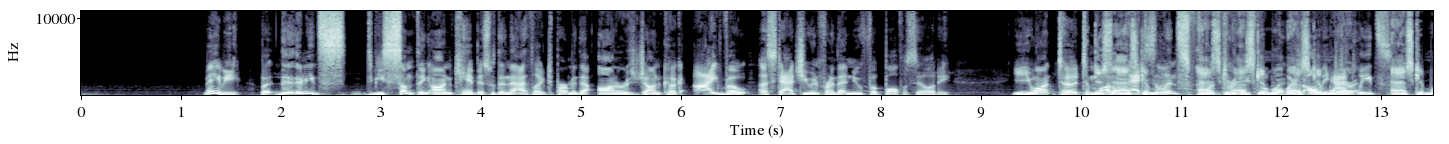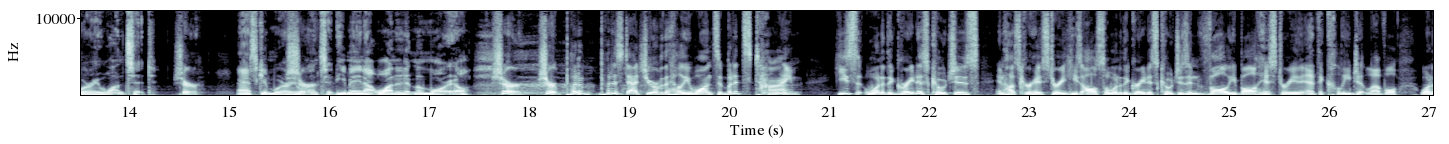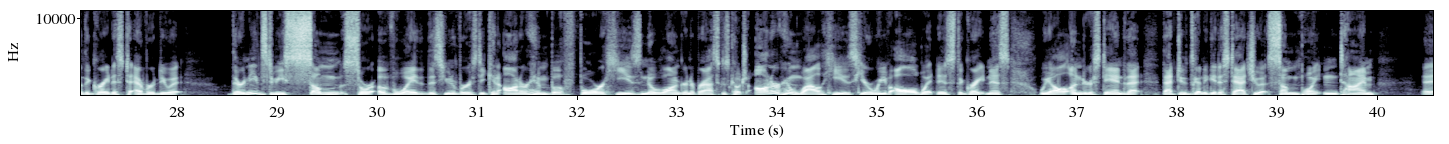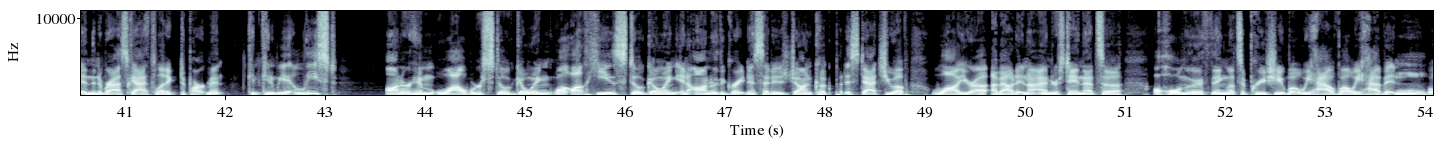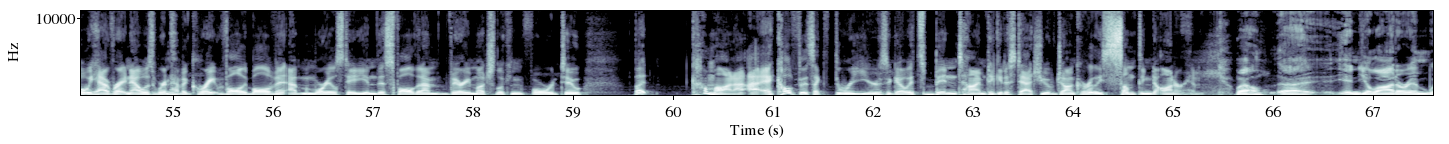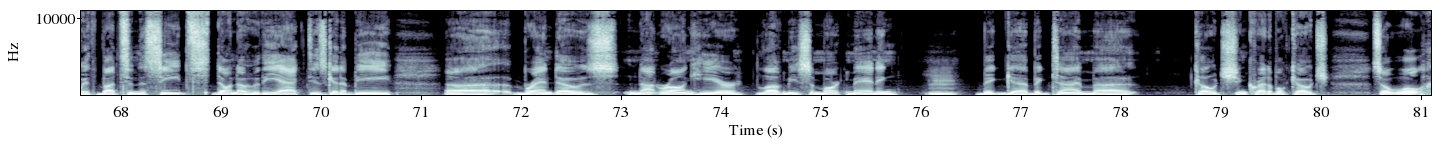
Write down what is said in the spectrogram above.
Maybe. But there, there, needs to be something on campus within the athletic department that honors John Cook. I vote a statue in front of that new football facility. You want to, to model excellence him, for, ask, ask football players, all the where, athletes? Ask him where he wants it. Sure. Ask him where sure. he wants it. He may not want it at Memorial. Sure, sure. Put a put a statue over the hell he wants it, but it's time. He's one of the greatest coaches in Husker history. He's also one of the greatest coaches in volleyball history at the collegiate level. One of the greatest to ever do it there needs to be some sort of way that this university can honor him before he is no longer Nebraska's coach. Honor him while he is here. We've all witnessed the greatness. We all understand that that dude's going to get a statue at some point in time in the Nebraska athletic department. Can, can we at least honor him while we're still going, while, while he is still going, and honor the greatness that is John Cook. Put a statue up while you're about it. And I understand that's a, a whole other thing. Let's appreciate what we have while we have it. And mm-hmm. what we have right now is we're going to have a great volleyball event at Memorial Stadium this fall that I'm very much looking forward to. But come on. I, I, called for this like three years ago. It's been time to get a statue of John Cook, or at least something to honor him. Well, uh, and you'll honor him with butts in the seats. Don't know who the act is going to be. Uh, Brando's not wrong here. Love me some Mark Manning. Mm. Big, uh, big time uh, coach, incredible coach. So we'll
